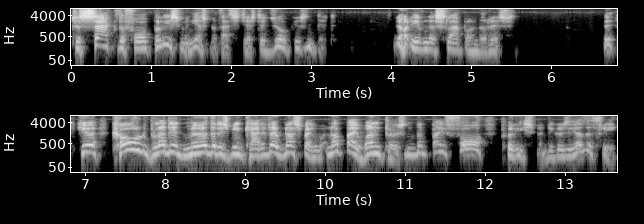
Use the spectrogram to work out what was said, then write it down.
to sack the four policemen. Yes, but that's just a joke, isn't it? Not even a slap on the wrist. Here, cold-blooded murder is being carried out not by, not by one person, but by four policemen, because the other three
